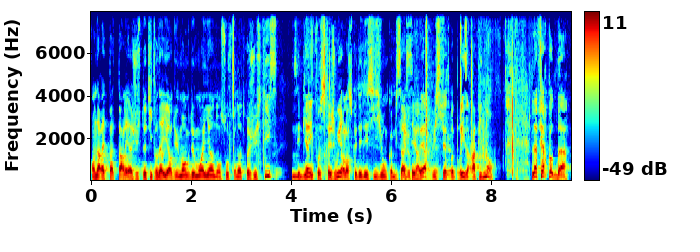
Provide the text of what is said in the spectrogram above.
On n'arrête pas de parler, à juste titre d'ailleurs, du manque de moyens dont souffre notre justice. C'est mm. bien, il faut se réjouir lorsque des décisions comme ça sévères puissent être prises rapidement. L'affaire Pogba,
